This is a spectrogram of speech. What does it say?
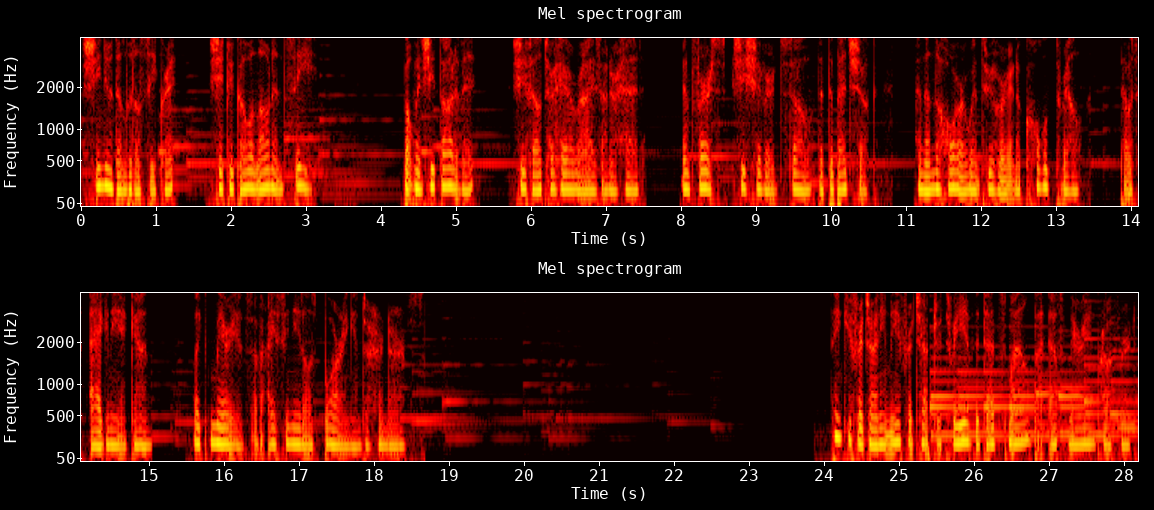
She knew the little secret. She could go alone and see. But when she thought of it, she felt her hair rise on her head, and first she shivered so that the bed shook, and then the horror went through her in a cold thrill that was agony again, like myriads of icy needles boring into her nerves. Thank you for joining me for Chapter 3 of The Dead Smile by F. Marion Crawford.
